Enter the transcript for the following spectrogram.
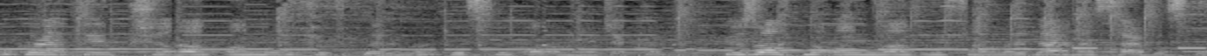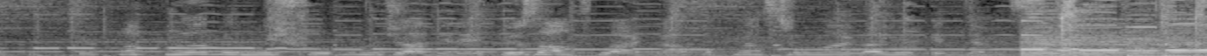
Bu karakteri kuşanan Anadolu çocuklarını teslim alamayacaklar. Gözaltına alınan insanları derhal serbest bırakın. Haklı ve meşru bu mücadele gözaltılarla, operasyonlarla yok edilemez.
